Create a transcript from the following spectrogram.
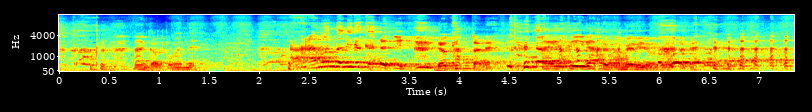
なんかごめんね。アーモンドミルクよかったね。チャイティーラテ飲めるようになってね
